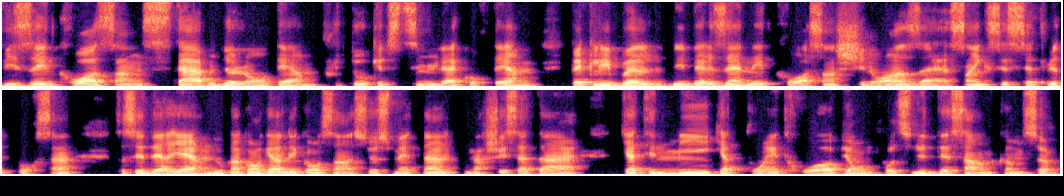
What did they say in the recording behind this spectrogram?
viser une croissance stable de long terme plutôt que de stimuler à court terme. Fait que les belles, les belles années de croissance chinoise à 5, 6, 7, 8% ça, c'est derrière nous. Quand on regarde les consensus, maintenant, le marché s'attend à 4,5, 4,3, puis on continue de descendre comme ça.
